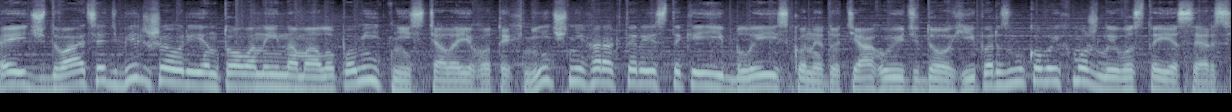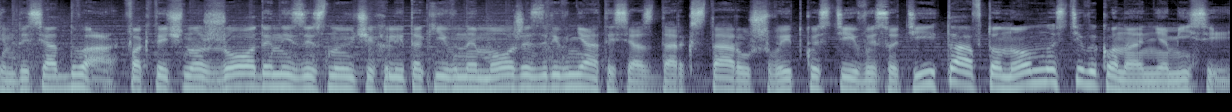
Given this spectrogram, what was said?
H-20 більше орієнтований на малопомітність, але його технічні характеристики і близько не дотягують до гіперзвукових можливостей СР-72. Фактично, жоден із існуючих літаків не може зрівнятися з Star у швидкості, висоті та автономності виконання місій.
